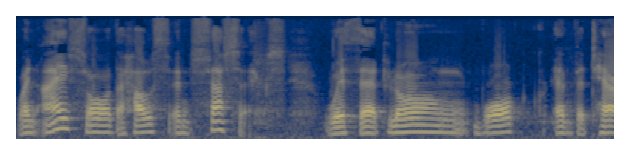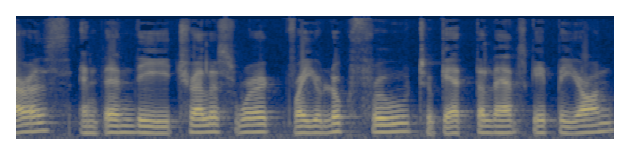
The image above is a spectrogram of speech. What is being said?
when I saw the house in Sussex with that long walk and the terrace, and then the trellis work where you look through to get the landscape beyond,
